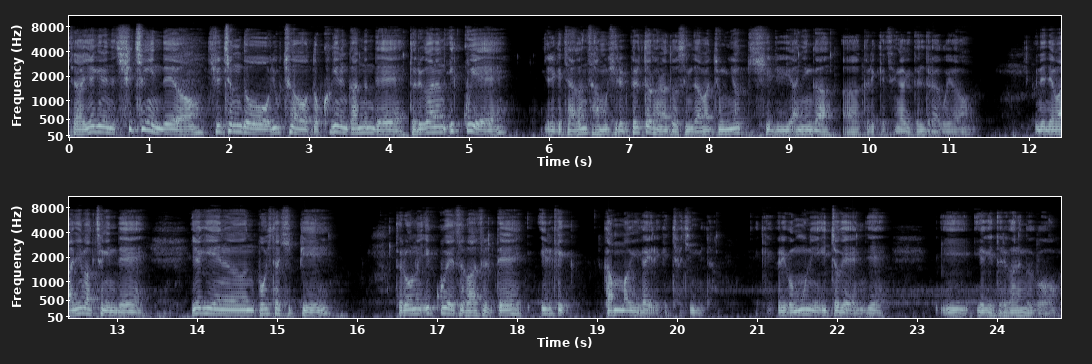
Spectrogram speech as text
자 여기는 이제 7층인데요 7층도 6층하고 또 크기는 같는데 들어가는 입구에 이렇게 작은 사무실을 별도로 하나 뒀습니다 아마 중력실이 아닌가 아, 그렇게 생각이 들더라고요 근데 이제 마지막 층인데 여기에는 보시다시피 들어오는 입구에서 봤을 때 이렇게 감마기가 이렇게 쳐집니다 이렇게. 그리고 문이 이쪽에 이제 이 여기 들어가는 거고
